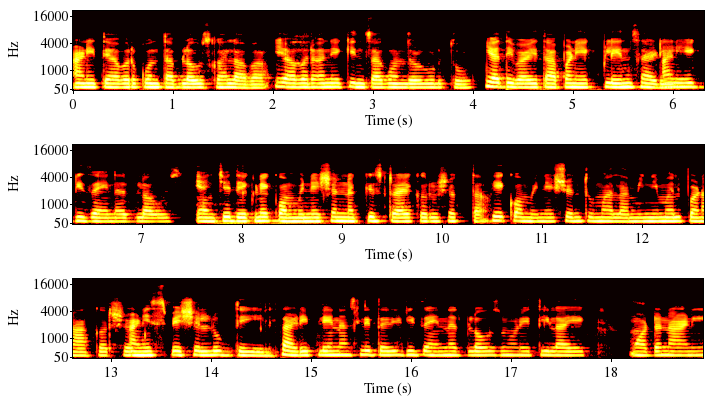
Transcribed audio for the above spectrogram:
आणि त्यावर कोणता ब्लाउज घालावा यावर अनेकींचा गोंधळ उडतो. या दिवाळीत आपण एक प्लेन साडी आणि एक डिझायनर ब्लाउज यांचे देखणे कॉम्बिनेशन नक्कीच ट्राय करू शकता. हे कॉम्बिनेशन तुम्हाला मिनिमल पण आकर्षक आणि स्पेशल लुक देईल. साडी प्लेन असली तरी डिझायनर ब्लाउज मुळे तिला एक मॉडर्न आणि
